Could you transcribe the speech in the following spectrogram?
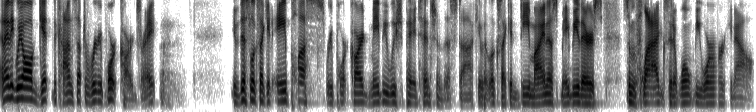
And I think we all get the concept of report cards, right? if this looks like an A plus report card, maybe we should pay attention to this stock. If it looks like a D minus, maybe there's some flags that it won't be working out.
